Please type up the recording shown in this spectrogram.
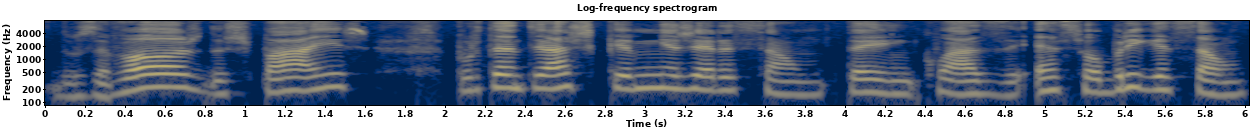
dos avós, dos pais. Portanto, eu acho que a minha geração tem quase essa obrigação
